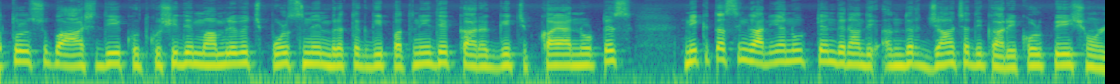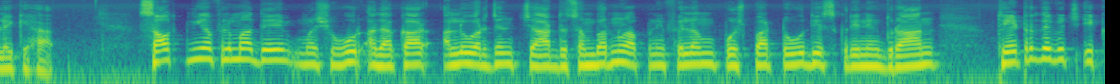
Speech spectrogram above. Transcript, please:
ਅਤੁਲ ਸੁਭਾਸ਼ ਦੀ ਖੁਦਕੁਸ਼ੀ ਦੇ ਮਾਮਲੇ ਵਿੱਚ ਪੁਲਿਸ ਨੇ ਮ੍ਰਿਤਕ ਦੀ ਪਤਨੀ ਦੇ ਘਰ ਅੱਗੇ ਚਿਪਕਾਇਆ ਨੋਟਿਸ। ਨਿਕਿਤਾ ਸਿੰਘਾਨੀਆ ਨੂੰ 3 ਦਿਨਾਂ ਦੇ ਅੰਦਰ ਜਾਂਚ ਅਧਿਕਾਰੀ ਕੋਲ ਪੇਸ਼ ਹੋਣ ਲਈ ਕਿਹਾ। ਸਾਊਥ ਦੀਆਂ ਫਿਲਮਾਂ ਦੇ ਮਸ਼ਹੂਰ ਅਦਾਕਾਰ ਅਲੂ ਅਰਜਨ 4 ਦਸੰਬਰ ਨੂੰ ਆਪਣੀ ਫਿਲਮ ਪੁਸ਼ਪਾ 2 ਦੀ ਸਕਰੀਨਿੰਗ ਦੌਰਾਨ ਥੀਏਟਰ ਦੇ ਵਿੱਚ ਇੱਕ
